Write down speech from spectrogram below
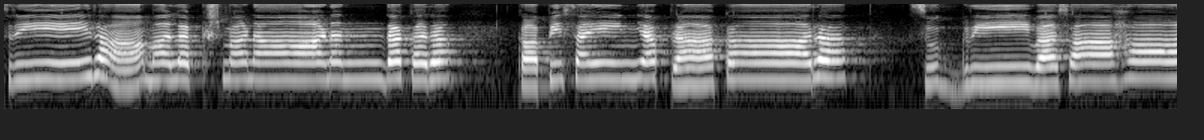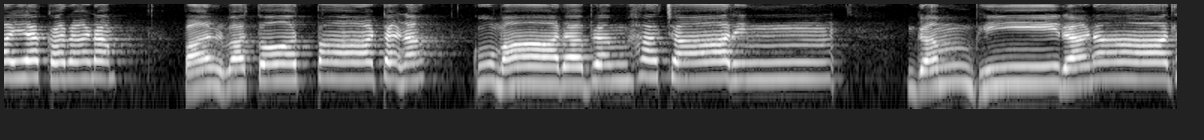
श्रीरामलक्ष्मणानन्दकर कपिसैन्यप्राकार सुग्रीवसाहायकरण पर्वतोत्पाटन कुमारब्रह्मचारिन् गम्भीरनाथ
